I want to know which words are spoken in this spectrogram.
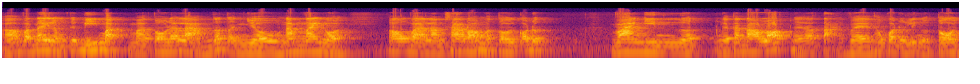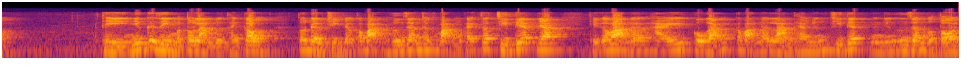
Đó, và đây là một cái bí mật mà tôi đã làm rất là nhiều năm nay rồi không, và làm sao đó mà tôi có được vài nghìn lượt người ta download, người ta tải về thông qua đường link của tôi. Thì những cái gì mà tôi làm được thành công, tôi đều chỉ cho các bạn, hướng dẫn cho các bạn một cách rất chi tiết nhá. Thì các bạn ờ, hãy cố gắng các bạn ờ, làm theo những chi tiết, những hướng dẫn của tôi.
